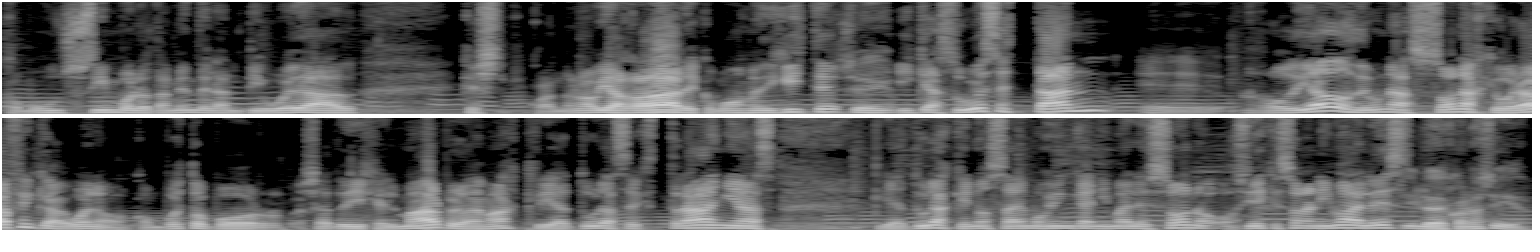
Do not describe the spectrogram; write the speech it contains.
como un símbolo también de la antigüedad que cuando no había radares, como vos me dijiste, Sí. y que a su vez están eh, rodeados de una zona geográfica, bueno, compuesto por, ya te dije, el mar, pero además criaturas extrañas, criaturas que no sabemos bien qué animales son, o, o si es que son animales. Sí, lo desconocido.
